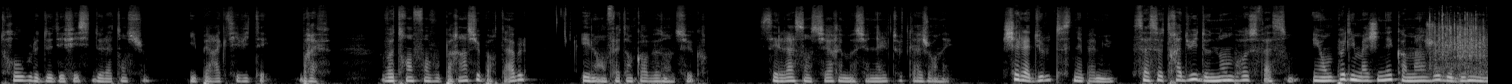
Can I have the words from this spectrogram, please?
troubles de déficit de l'attention, hyperactivité. Bref, votre enfant vous paraît insupportable, il a en fait encore besoin de sucre. C'est l'ascenseur émotionnel toute la journée. Chez l'adulte, ce n'est pas mieux. Ça se traduit de nombreuses façons, et on peut l'imaginer comme un jeu de dominó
